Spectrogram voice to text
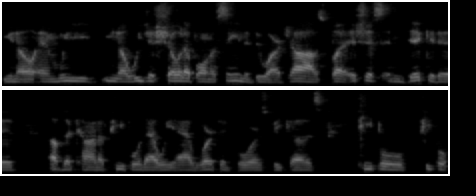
you know and we you know we just showed up on the scene to do our jobs but it's just indicative of the kind of people that we have working for us because people people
